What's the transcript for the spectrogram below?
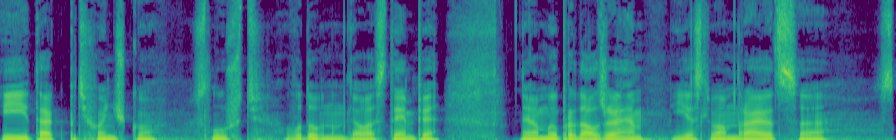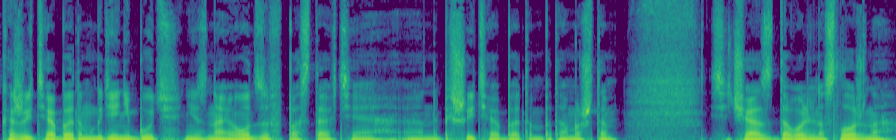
и так потихонечку слушать в удобном для вас темпе. Э, мы продолжаем. Если вам нравится, скажите об этом где-нибудь, не знаю, отзыв поставьте, э, напишите об этом, потому что сейчас довольно сложно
